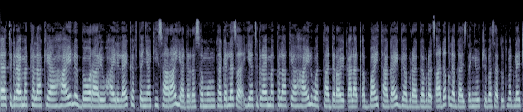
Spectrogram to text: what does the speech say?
የትግራይ መከላከያ ኃይል በወራሪው ኃይል ላይ ከፍተኛ ኪሳራ እያደረሰ መሆኑ ተገለጸ። የትግራይ መከላከያ ኃይል ወታደራዊ ቃል አቀባይ ታጋይ ገብረ ገብረ ጻድቅ ለጋዜጠኞች በሰጡት መግለጫ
